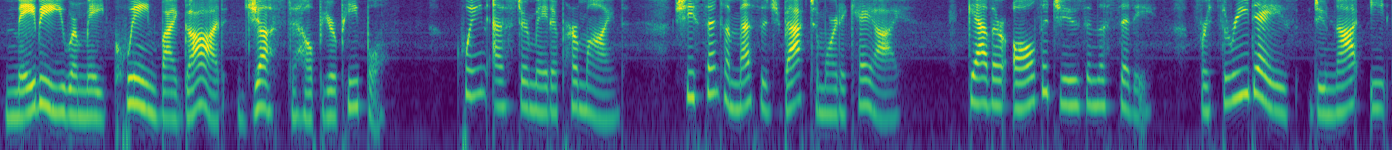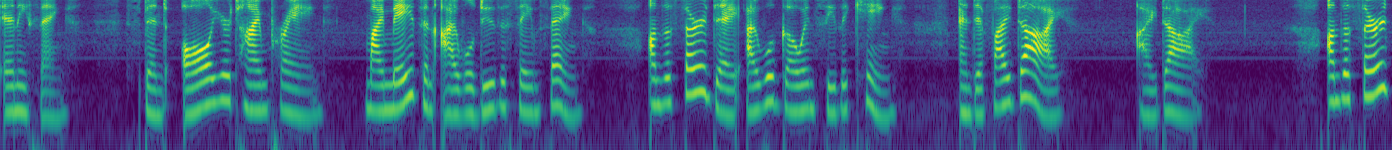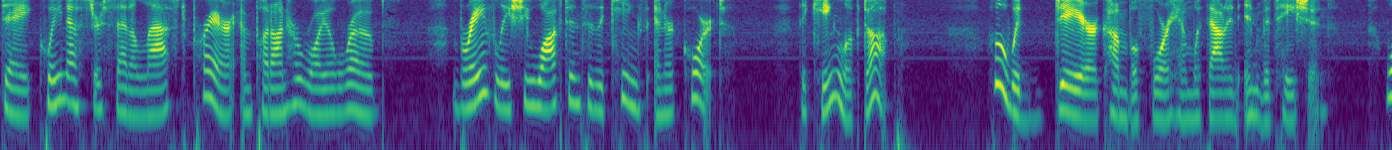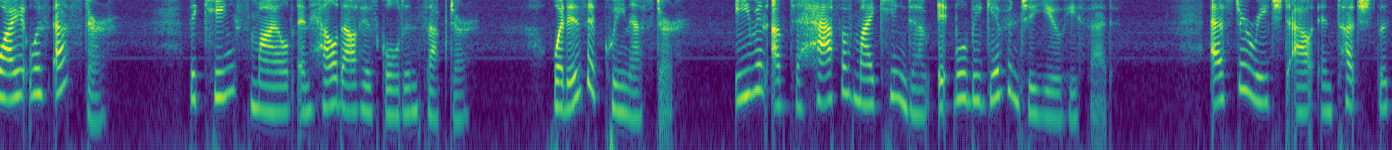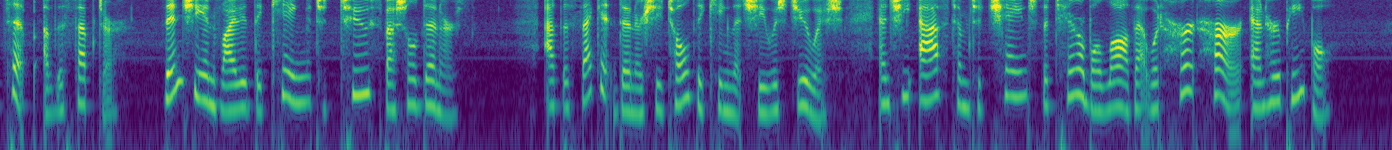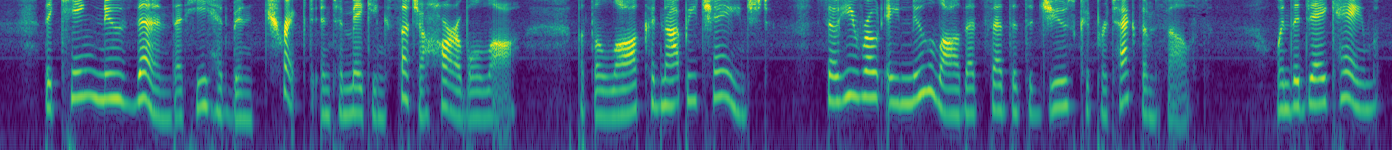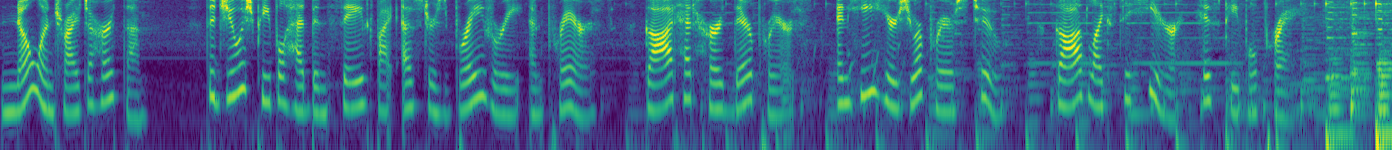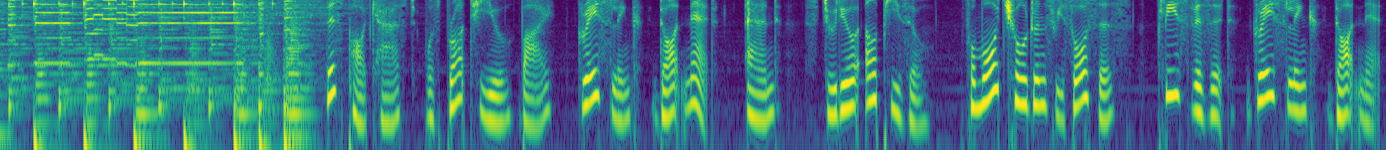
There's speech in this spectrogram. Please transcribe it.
Maybe you were made queen by God just to help your people. Queen Esther made up her mind. She sent a message back to Mordecai Gather all the Jews in the city. For three days, do not eat anything. Spend all your time praying. My maids and I will do the same thing. On the third day, I will go and see the king. And if I die, I die. On the third day, Queen Esther said a last prayer and put on her royal robes. Bravely, she walked into the king's inner court. The king looked up. Who would dare come before him without an invitation? Why, it was Esther. The king smiled and held out his golden scepter. What is it, Queen Esther? Even up to half of my kingdom it will be given to you, he said. Esther reached out and touched the tip of the scepter. Then she invited the king to two special dinners. At the second dinner, she told the king that she was Jewish, and she asked him to change the terrible law that would hurt her and her people. The king knew then that he had been tricked into making such a horrible law, but the law could not be changed. So he wrote a new law that said that the Jews could protect themselves. When the day came, no one tried to hurt them. The Jewish people had been saved by Esther's bravery and prayers. God had heard their prayers, and He hears your prayers too. God likes to hear His people pray. This podcast was brought to you by Gracelink.net and Studio El Piso. For more children's resources, please visit Gracelink.net.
